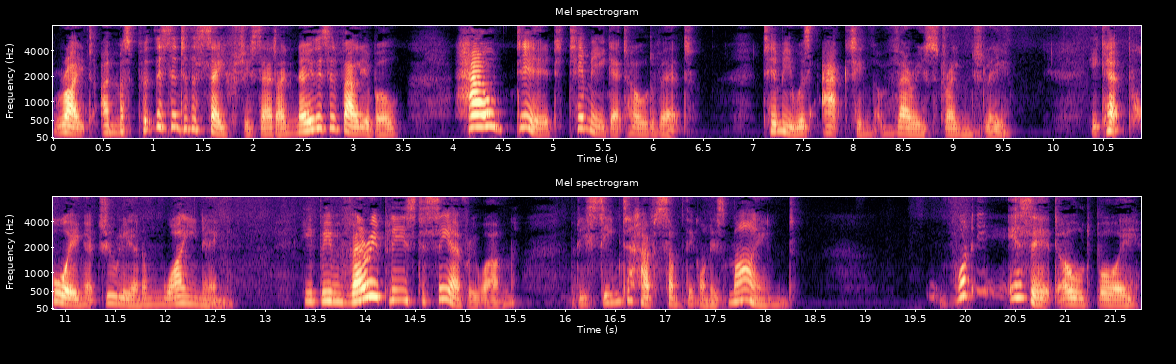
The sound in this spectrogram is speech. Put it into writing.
Right, I must put this into the safe, she said. I know this is valuable. How did Timmy get hold of it? Timmy was acting very strangely. He kept pawing at Julian and whining. He'd been very pleased to see everyone, but he seemed to have something on his mind. What is it, old boy?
